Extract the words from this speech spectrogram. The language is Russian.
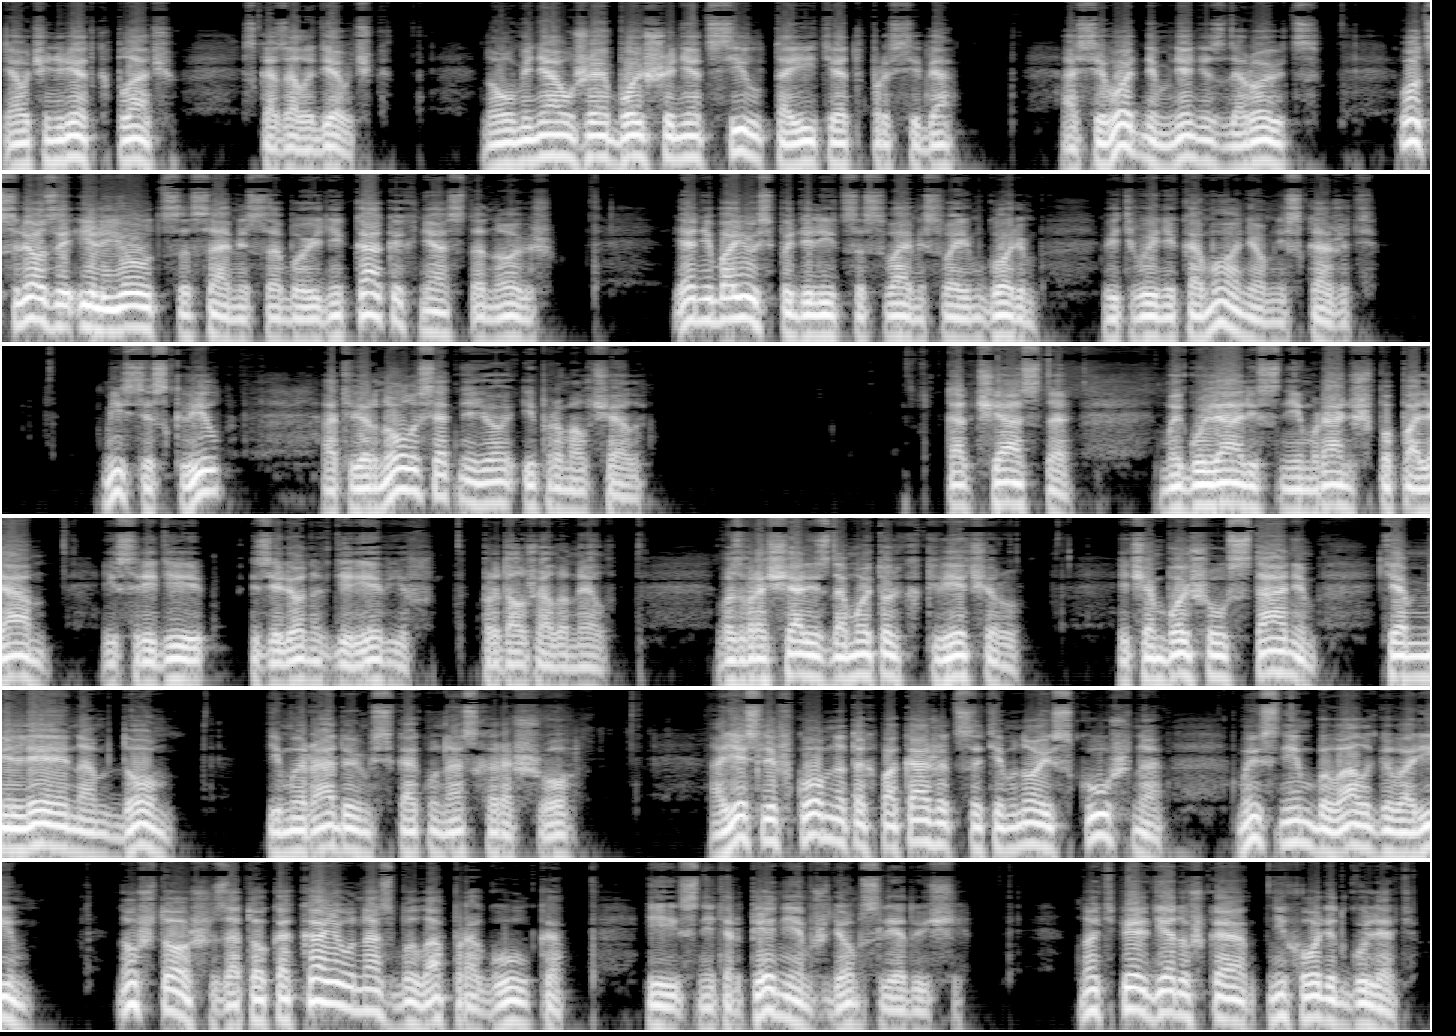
— Я очень редко плачу, — сказала девочка. — Но у меня уже больше нет сил таить это про себя. А сегодня мне не здоровится. Вот слезы и льются сами собой, никак их не остановишь. Я не боюсь поделиться с вами своим горем, ведь вы никому о нем не скажете. Миссис Квилп отвернулась от нее и промолчала. Как часто мы гуляли с ним раньше по полям и среди зеленых деревьев, — продолжала Нелл. Возвращались домой только к вечеру, и чем больше устанем, тем милее нам дом, и мы радуемся, как у нас хорошо. А если в комнатах покажется темно и скучно, мы с ним, бывало, говорим, ну что ж, зато какая у нас была прогулка, и с нетерпением ждем следующей. Но теперь дедушка не ходит гулять,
